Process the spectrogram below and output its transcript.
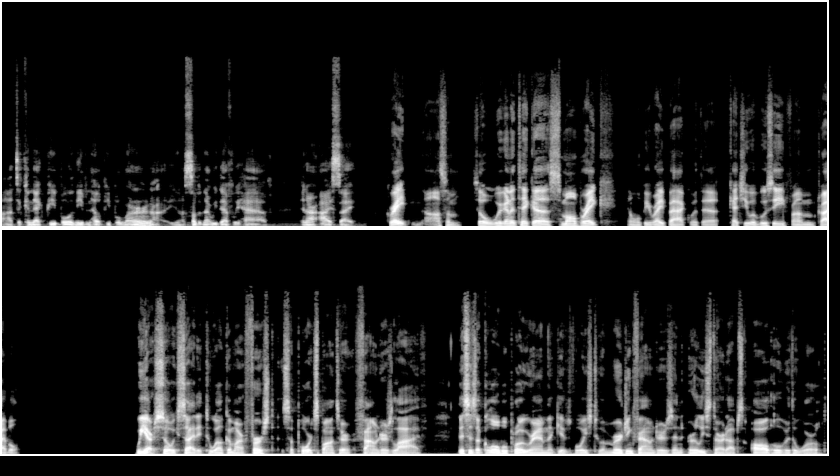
uh, to connect people and even help people learn. Uh, you know, something that we definitely have in our eyesight. Great, awesome. So we're gonna take a small break, and we'll be right back with uh, Kechi Wabusi from Tribal. We are so excited to welcome our first support sponsor, Founders Live. This is a global program that gives voice to emerging founders and early startups all over the world.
